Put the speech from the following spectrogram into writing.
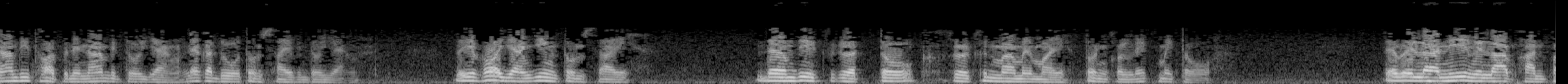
น้ำที่ทอดไปในน้ำเป็นตัวอย่าง และก็ดูต้นไทรเป็นตัวอย่างโดยเฉพาะอย่างยิ่งต้นไทรเดิมที่เกิดโตเกิดขึ้นมาใหม่ ๆ ต้นก็เล็กไม่โต แต่เวลานี้เวลาผ่านไป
